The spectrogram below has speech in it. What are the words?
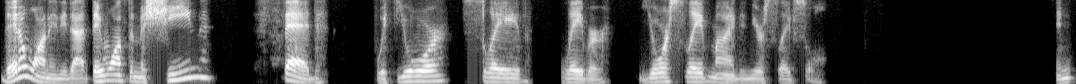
They don't want any of that. They want the machine fed with your slave labor, your slave mind, and your slave soul. And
